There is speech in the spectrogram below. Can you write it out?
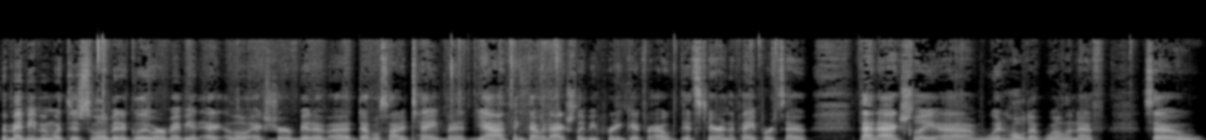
But maybe even with just a little bit of glue or maybe an, a little extra bit of uh, double-sided tape. But yeah, I think that would actually be pretty good for... Oh, it's tearing the paper. So that actually uh, would hold up well enough. So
